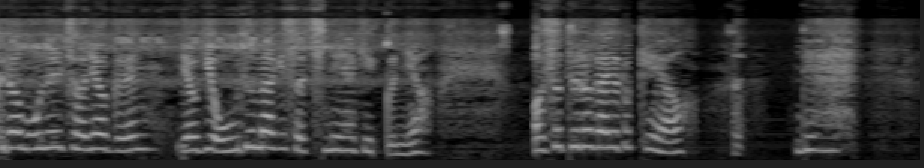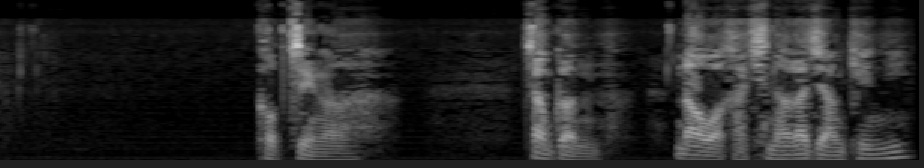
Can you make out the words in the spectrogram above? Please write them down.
그럼 오늘 저녁은 여기 오두막에서 지내야겠군요. 어서 들어가도록 해요. 네. 겁쟁아, 잠깐 나와 같이 나가지 않겠니?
